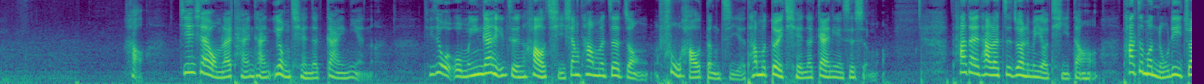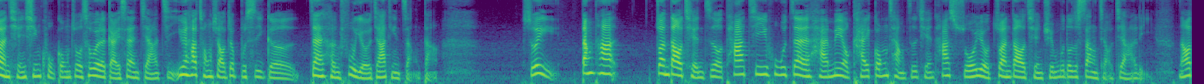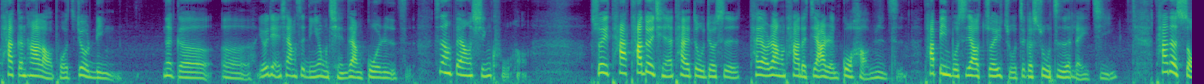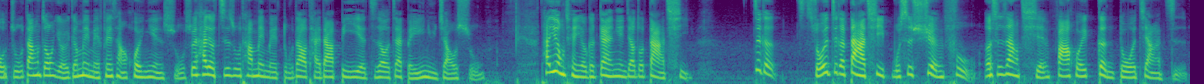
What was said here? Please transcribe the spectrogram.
好，接下来我们来谈一谈用钱的概念。其实我我们应该一直很好奇，像他们这种富豪等级的，他们对钱的概念是什么？他在他的自传里面有提到，哈，他这么努力赚钱、辛苦工作，是为了改善家境，因为他从小就不是一个在很富有的家庭长大，所以当他赚到钱之后，他几乎在还没有开工厂之前，他所有赚到钱全部都是上缴家里，然后他跟他老婆就领那个呃，有点像是零用钱这样过日子，这样非常辛苦哈。所以他他对钱的态度就是，他要让他的家人过好日子。他并不是要追逐这个数字的累积，他的手足当中有一个妹妹非常会念书，所以他就资助他妹妹读到台大毕业之后，在北一女教书。他用钱有个概念叫做大气，这个所谓这个大气不是炫富，而是让钱发挥更多价值。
